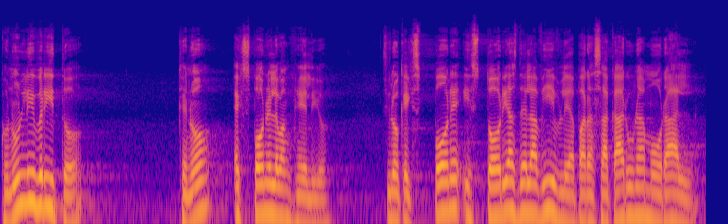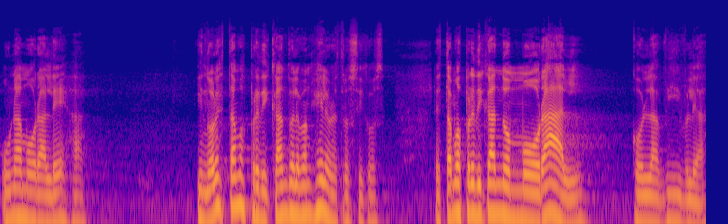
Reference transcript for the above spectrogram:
con un librito que no expone el Evangelio, sino que expone historias de la Biblia para sacar una moral, una moraleja. Y no le estamos predicando el Evangelio a nuestros hijos, le estamos predicando moral con la Biblia.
